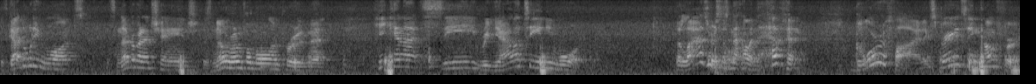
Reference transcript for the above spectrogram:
He's gotten what he wants, it's never going to change, there's no room for moral improvement. He cannot see reality anymore. But Lazarus is now in heaven, glorified, experiencing comfort.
